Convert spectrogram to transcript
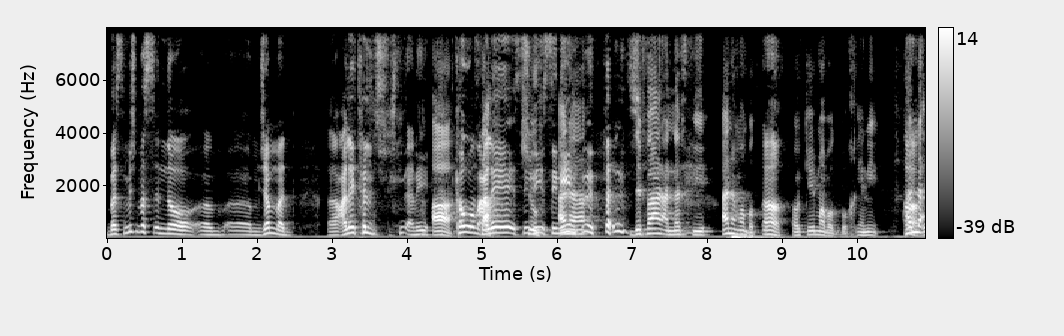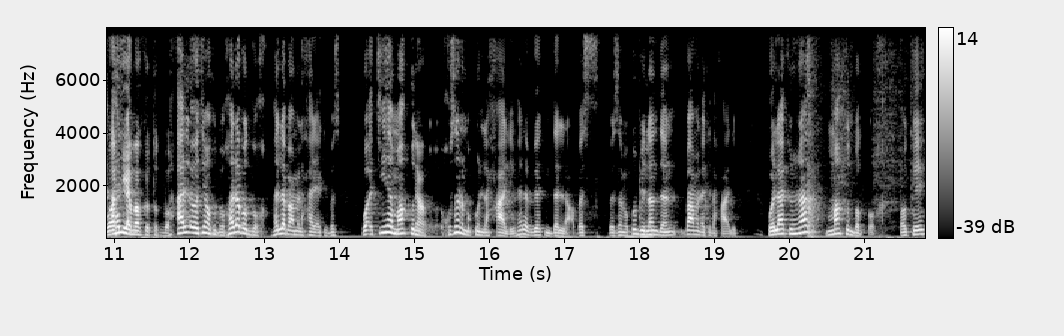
بس مش بس إنه مجمد آه، عليه ثلج. يعني آه، كوم صح. عليه سنين سنين الثلج دفاعا عن نفسي أنا ما بطبخ. آه. okay؟ ما بطبخ. يعني هلا هلا وقتها هلا ما كنت تطبخ. هلا وقتها ما كنت بطبخ هلأ بطبخ. هلأ بعمل لحالي أكل. بس وقتها ما كنت نعم. خصوصا لما بكون لحالي. هلأ بديت ندلع بس بس لما أكون بلندن بعمل أكل لحالي. ولكن هناك ما كنت بطبخ. okay؟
